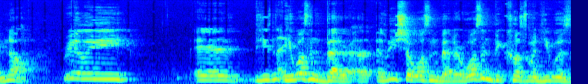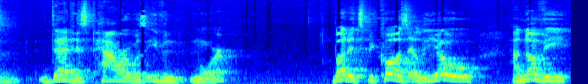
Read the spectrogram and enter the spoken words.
no, really, uh, not, he wasn't better. Uh, Elisha wasn't better. It wasn't because when he was dead, his power was even more. But it's because Eliyahu Hanavi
